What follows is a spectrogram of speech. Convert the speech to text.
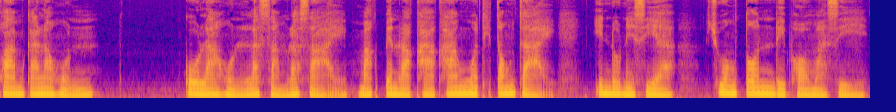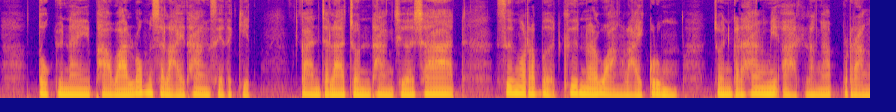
ความกาลาหน โกลาหนละสัมละสายมักเป็นราคาค่างวดที่ต้องจ่าย อินโดนีเซียช่วงต้นรีพอมาซี ตกอยู่ในภาวะล่มสลายทางเศรษฐกิจ การจลาจลทางเชื้อชาติ ซึ่งระเบิดขึ้นระหว่างหลายกลุ่ม จนกระทั่งมีอาจระงับรัง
